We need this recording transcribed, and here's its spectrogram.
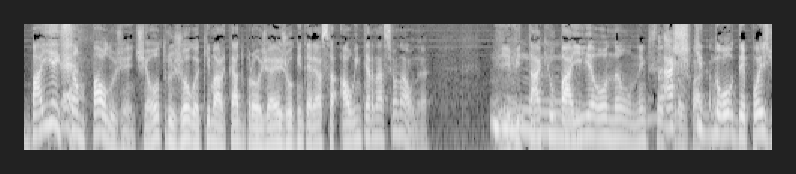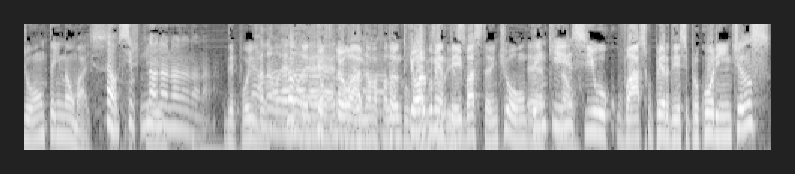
Bahia e São Paulo, gente, é outro jogo aqui marcado para hoje. Aí é jogo que interessa ao Internacional, né? E evitar que o Bahia ou não, nem precisa se Acho que no- depois de ontem não mais. Não, se, que não, não, não, não, não, não. Depois Ah, não, é, Não, não, tanto é, que eu, é, eu- não, eu tava falando tanto que eu argumentei bastante ontem É, que não. se o Vasco perdesse pro Corinthians,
